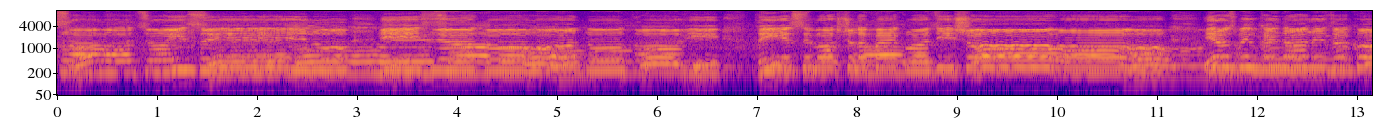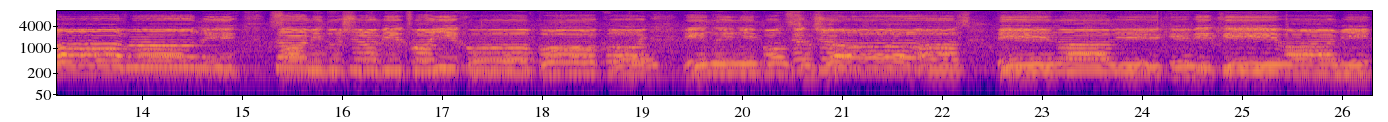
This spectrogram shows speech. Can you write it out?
Слава Отцю і Сину, і Святому Духові. Ти єси Бог, що до пекла дійшов, душі рабів твоїх упокой, і нині повсякчас, і на віки віків. Амінь.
